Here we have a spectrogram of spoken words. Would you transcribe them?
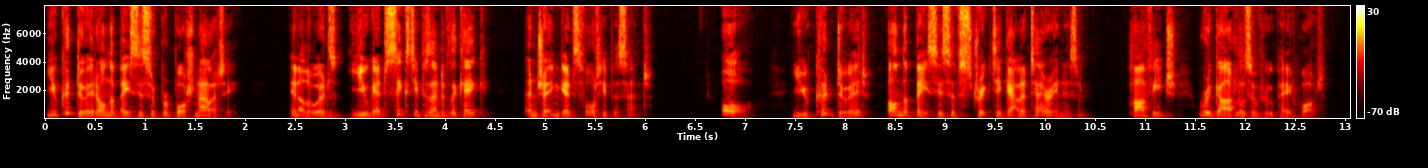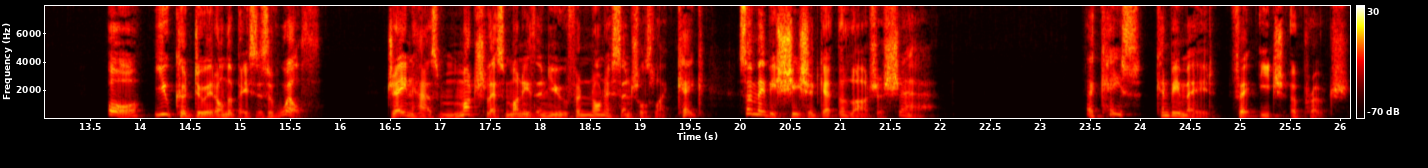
You could do it on the basis of proportionality. In other words, you get 60% of the cake and Jane gets 40%. Or you could do it on the basis of strict egalitarianism, half each, regardless of who paid what. Or you could do it on the basis of wealth. Jane has much less money than you for non essentials like cake, so maybe she should get the larger share. A case can be made for each approach.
